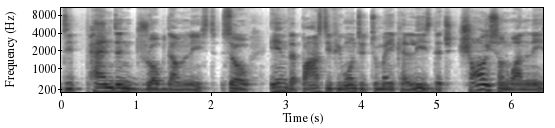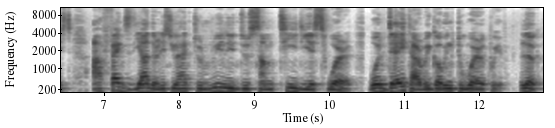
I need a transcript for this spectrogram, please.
dependent drop-down list. So in the past, if you wanted to make a list, that choice on one list affects the other list, you had to really do some tedious work. What data are we going to work with? Look,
